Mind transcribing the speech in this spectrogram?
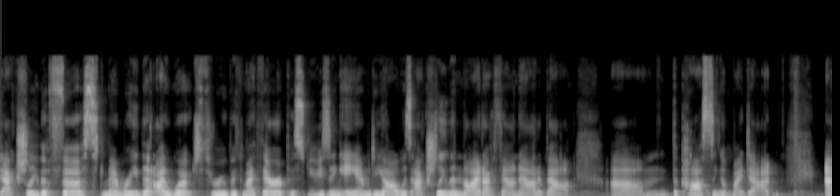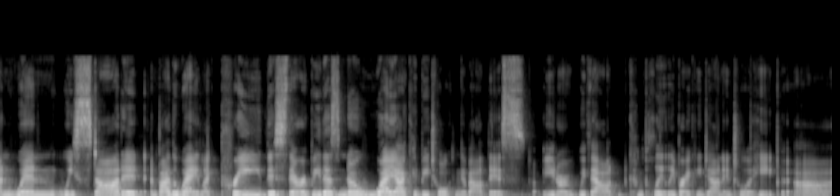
actually the first memory that I worked through with my therapist using EMDR was actually the night I found out about um, the passing of my dad. And when we started, and by the way, like pre this therapy, there's no way I could be talking about this, you know, without completely breaking down into a heap, uh,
